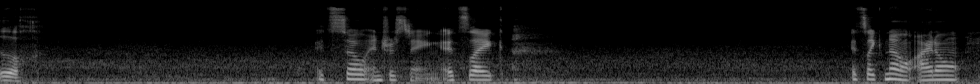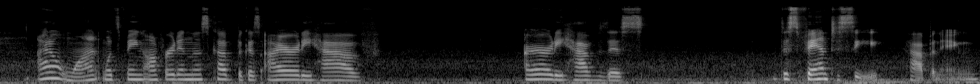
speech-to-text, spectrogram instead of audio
ugh it's so interesting. It's like it's like no, I don't I don't want what's being offered in this cup because I already have I already have this this fantasy happening,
